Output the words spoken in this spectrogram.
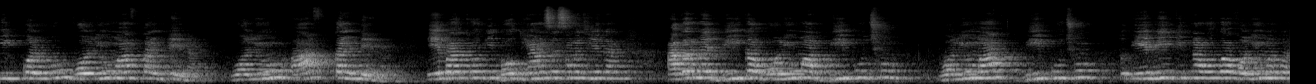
equal to volume of container, volume of container. ये बात होगी, बहुत ध्यान से समझिएगा। अगर मैं बी का वॉल्यूम ऑफ़ बी पूछूँ, वॉल्यूम ऑफ़ बी पूछूँ तो ए बी कितना होगा? वॉल्यूम ऑफ़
